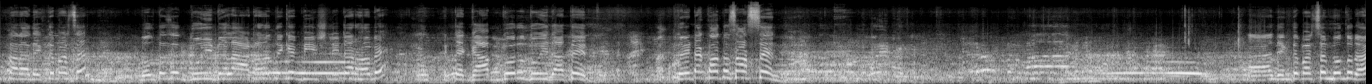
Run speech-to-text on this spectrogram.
আপনারা দেখতে পাচ্ছেন? বলতেছে দুই বেলা আঠারো থেকে বিশ লিটার হবে। একটা গাব গরু দুই দাঁতের। তো এটা কত চাচ্ছেন? দেখতে পাচ্ছেন বন্ধুরা?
